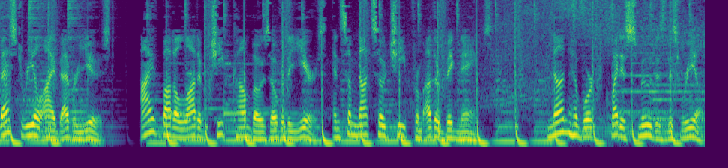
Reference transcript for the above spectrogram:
Best reel I've ever used. I've bought a lot of cheap combos over the years, and some not so cheap from other big names. None have worked quite as smooth as this reel.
